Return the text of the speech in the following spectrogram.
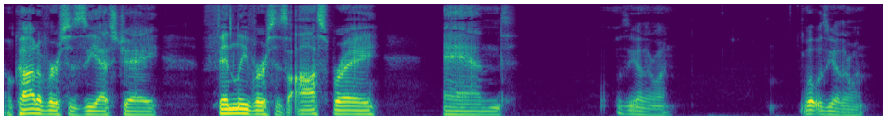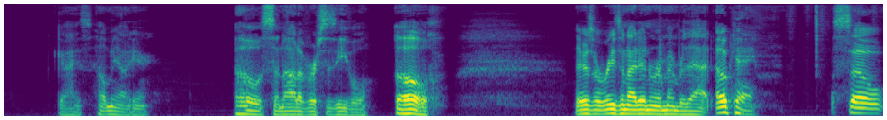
Okada versus ZSJ, Finlay versus Ospreay, and what was the other one? What was the other one? Guys, help me out here. Oh, Sanada versus Evil. Oh, there's a reason I didn't remember that. Okay. So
